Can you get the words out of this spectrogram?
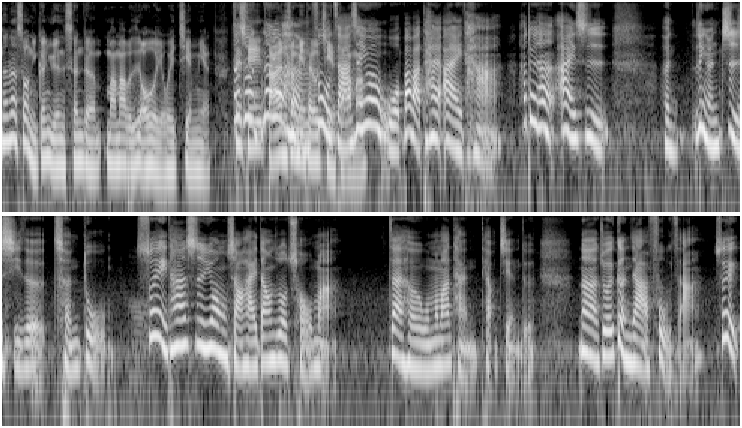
那那时候你跟原生的妈妈不是偶尔也会见面？这些答案上面很复杂，是因为我爸爸太爱他，他对他的爱是很令人窒息的程度，所以他是用小孩当做筹码，在和我妈妈谈条件的，那就会更加的复杂。所以，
